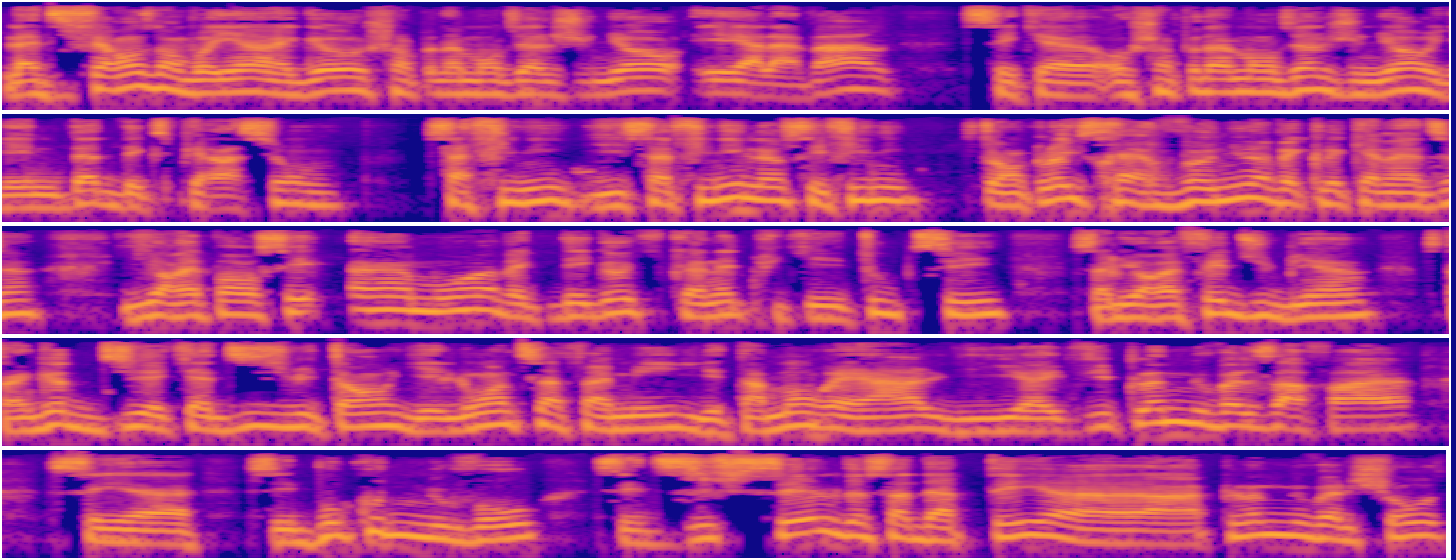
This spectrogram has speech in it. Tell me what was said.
la différence d'envoyer un gars au championnat mondial junior et à Laval, c'est qu'au championnat mondial junior, il y a une date d'expiration ça finit. Ça finit, là, c'est fini. Donc là, il serait revenu avec le Canadien. Il aurait passé un mois avec des gars qu'il connaît depuis qu'il est tout petit. Ça lui aurait fait du bien. C'est un gars qui a 18 ans. Il est loin de sa famille. Il est à Montréal. Il, euh, vit plein de nouvelles affaires. C'est euh, beaucoup de nouveaux. C'est difficile de s'adapter euh, à plein de nouvelles choses.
